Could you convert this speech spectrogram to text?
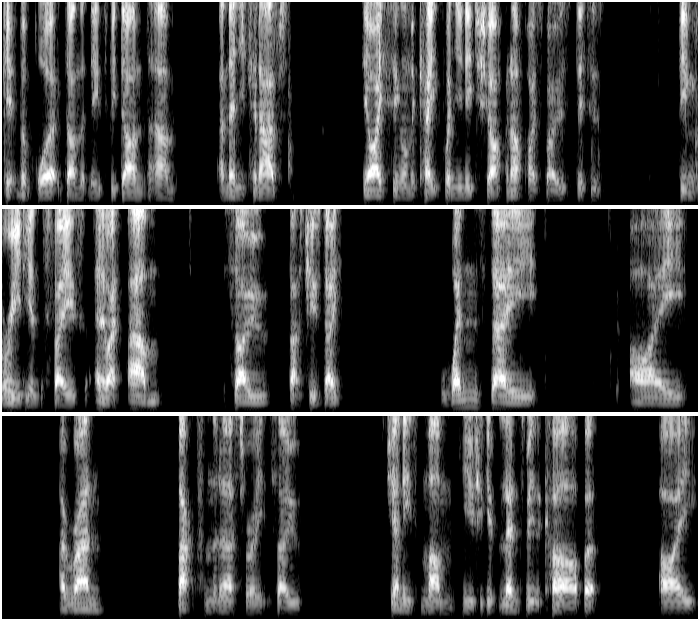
get the work done that needs to be done, um, and then you can add the icing on the cake when you need to sharpen up, I suppose. This is the ingredients phase. Anyway, um, so that's Tuesday. Wednesday, I I ran back from the nursery. So Jenny's mum usually give, lends me the car, but I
